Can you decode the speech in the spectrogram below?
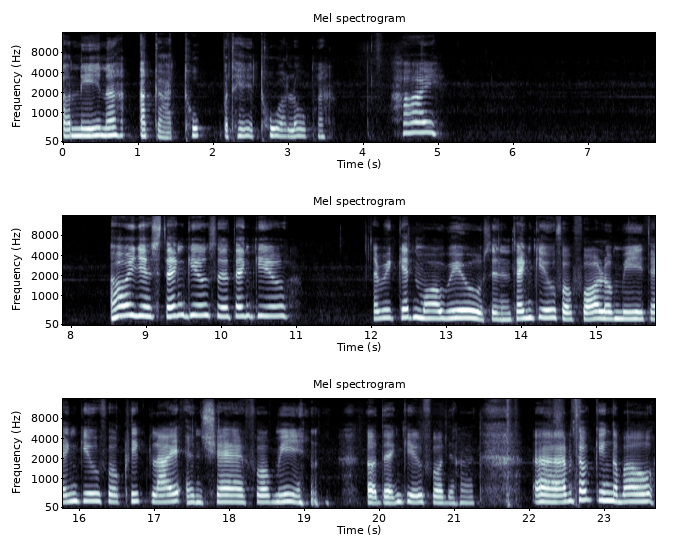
ตอนนี้นะ อากาศทุกประเทศทั่วโลกนะ Hi Oh yes, thank you, sir. Thank you. I will get more views and thank you for follow me. Thank you for click like and share for me. oh, thank you for the heart. Uh, I'm talking about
